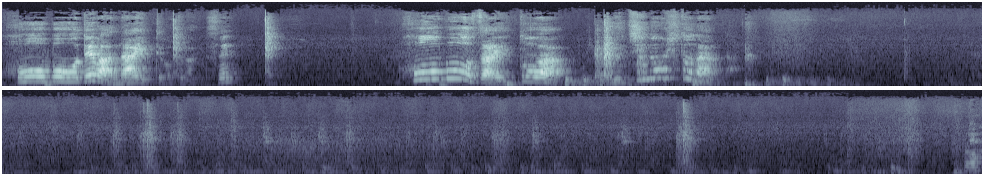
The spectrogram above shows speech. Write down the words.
方々ではないってことなんですね。方々罪とは愚痴の人なんだ。ね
